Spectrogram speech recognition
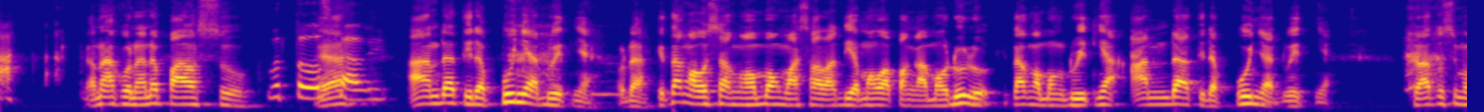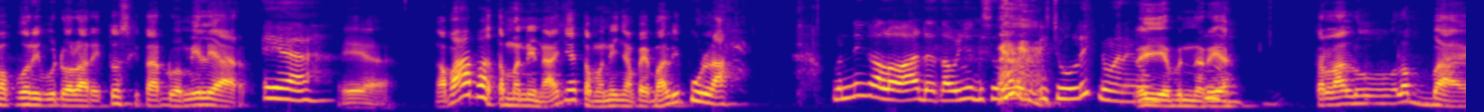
Karena akun Anda palsu. Betul Ya. sekali. Anda tidak punya duitnya. Udah, kita nggak usah ngomong masalah dia mau apa nggak mau dulu. Kita ngomong duitnya, Anda tidak punya duitnya. 150 ribu dolar itu sekitar 2 miliar. Iya. Iya. Nggak apa-apa, temenin aja. Temenin nyampe Bali pulang. Mending kalau ada taunya disuruh diculik gimana? Om? Iya bener ya. Hmm. Terlalu lebay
